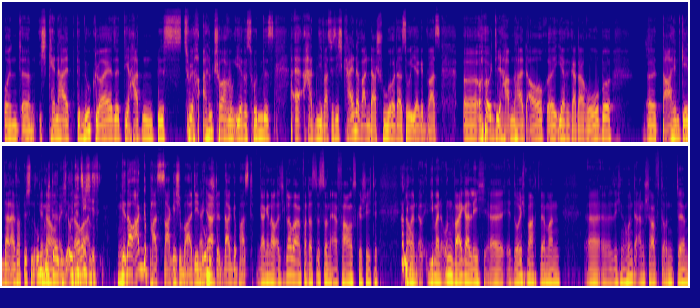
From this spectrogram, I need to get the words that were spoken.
Und ähm, ich kenne halt genug Leute, die hatten bis zur Anschaffung ihres Hundes, äh, hatten die, was weiß ich, keine Wanderschuhe oder so irgendwas. Äh, und die haben halt auch äh, ihre Garderobe äh, dahingehend dann einfach ein bisschen genau, umgestellt. Genau, und sich, hm? Genau angepasst, sage ich mal, den ja, Umständen ja. angepasst. Ja, genau. Also ich glaube einfach, das ist so eine Erfahrungsgeschichte, genau. die, man, die man unweigerlich äh, durchmacht, wenn man äh, äh sich einen Hund anschafft und äh,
